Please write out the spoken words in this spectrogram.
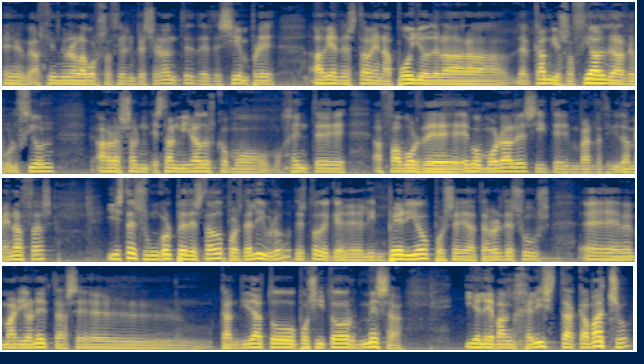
Eh, haciendo una labor social impresionante. Desde siempre habían estado en apoyo de la, del cambio social, de la revolución. Ahora están mirados como gente a favor de Evo Morales y han recibido amenazas. Y este es un golpe de Estado, pues, de libro, de esto de que el imperio, pues, eh, a través de sus eh, marionetas, el candidato opositor Mesa y el evangelista Camacho,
